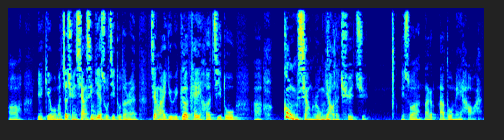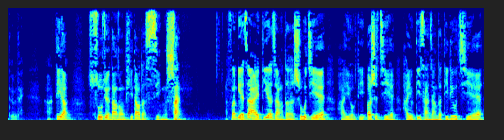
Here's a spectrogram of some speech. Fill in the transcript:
哦，也给我们这群相信耶稣基督的人，将来有一个可以和基督啊共享荣耀的确据。你说那个那多美好啊，对不对啊？第二，书卷当中提到的行善，分别在第二章的十五节，还有第二十节，还有第三章的第六节，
